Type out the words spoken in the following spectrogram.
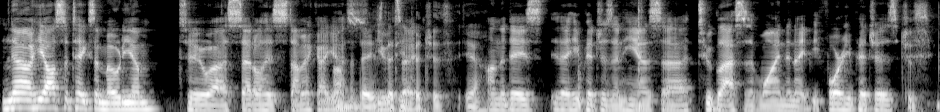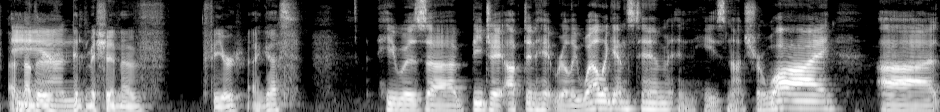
No, he also takes Imodium to uh, settle his stomach. I guess on the days that he pitches. Yeah, On the days that he pitches, and he has uh, two glasses of wine the night before he pitches. just another And- admission of fear, I guess. He was uh, BJ Upton hit really well against him, and he's not sure why. Uh,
